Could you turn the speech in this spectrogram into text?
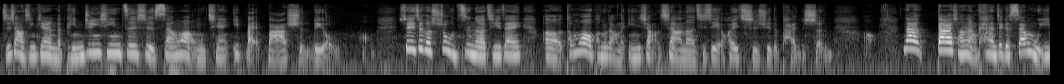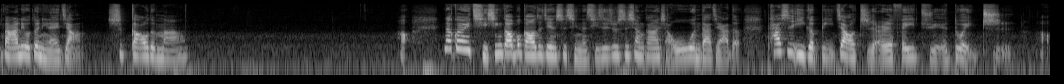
职场新鲜人的平均薪资是三万五千一百八十六，好，所以这个数字呢，其实在呃通货膨胀的影响下呢，其实也会持续的攀升。好，那大家想想看，这个三五一八六对你来讲是高的吗？好，那关于起薪高不高这件事情呢，其实就是像刚刚小乌问大家的，它是一个比较值而非绝对值。好，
